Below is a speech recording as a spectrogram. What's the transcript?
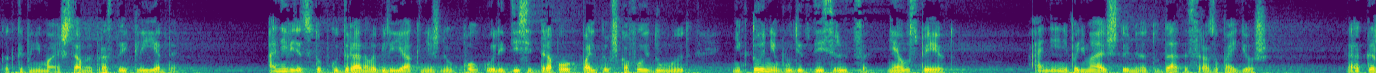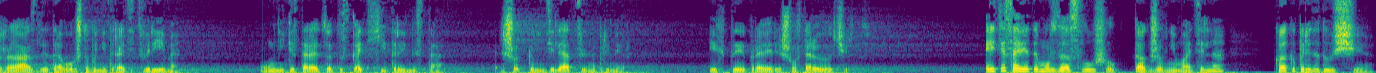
как ты понимаешь, самые простые клиенты — они видят стопку драного белья, книжную полку или десять драповых пальто в шкафу и думают, никто не будет здесь рыться, не успеют. Они не понимают, что именно туда ты сразу пойдешь. Как раз для того, чтобы не тратить время. Умники стараются отыскать хитрые места. Решетка вентиляции, например. Их ты проверишь во вторую очередь. Эти советы Мурза слушал так же внимательно, как и предыдущие.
